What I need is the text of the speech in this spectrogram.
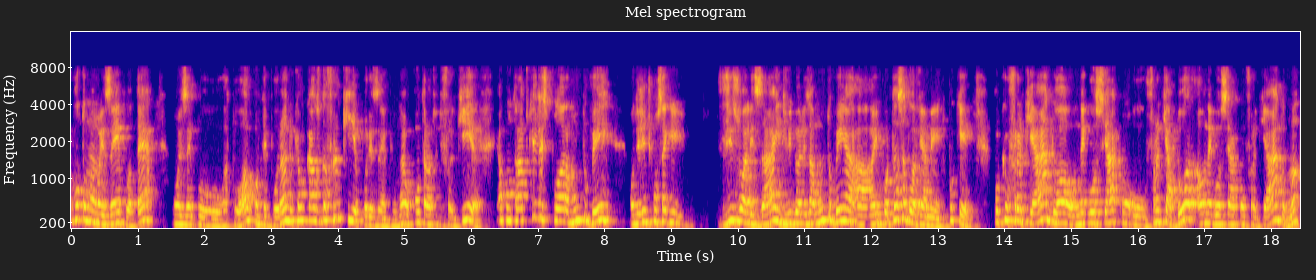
Eu vou tomar um exemplo até, um exemplo atual, contemporâneo, que é o caso da franquia, por exemplo. Né? O contrato de franquia é um contrato que ele explora muito bem, onde a gente consegue visualizar, individualizar muito bem a, a, importância do aviamento. Por quê? Porque o franqueado, ao negociar com o franqueador, ao negociar com o franqueado, né,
